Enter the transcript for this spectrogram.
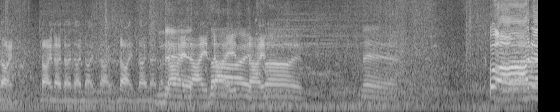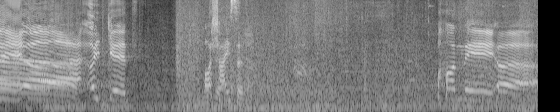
Nein. Nein, nein, nein, nein, nein, nein, nein, nein, nein, nein, Nee. nein, nein, nein, nein. Nein. Nee. Oh, nee. Ah, Oh, Kind. Oh, scheiße. Oh, nee. Ah.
